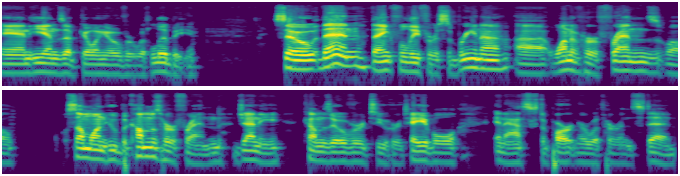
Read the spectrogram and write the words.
and he ends up going over with Libby. So then, thankfully for Sabrina, uh, one of her friends, well, someone who becomes her friend, Jenny, comes over to her table and asks to partner with her instead.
